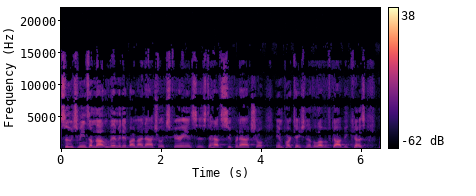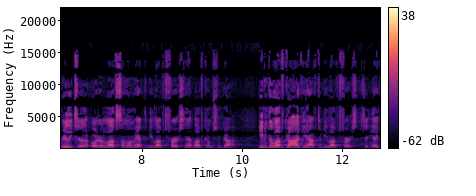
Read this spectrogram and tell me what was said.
So, which means I'm not limited by my natural experiences to have supernatural impartation of the love of God. Because really, to, order to love someone, we have to be loved first, and that love comes from God. Even to love God, you have to be loved first. Like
